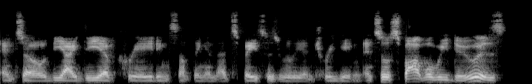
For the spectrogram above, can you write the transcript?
And so the idea of creating something in that space is really intriguing. And so Spot, what we do is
